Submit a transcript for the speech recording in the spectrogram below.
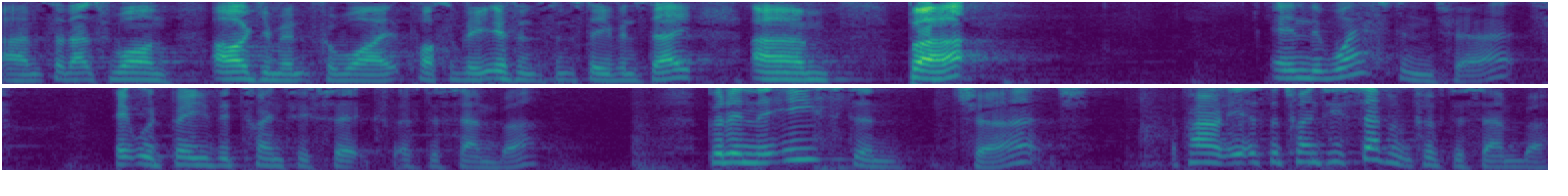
Um, so that's one argument for why it possibly isn't St. Stephen's Day. Um, but in the Western Church, it would be the 26th of December. But in the Eastern Church, apparently it's the 27th of December.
